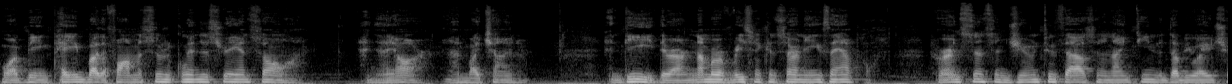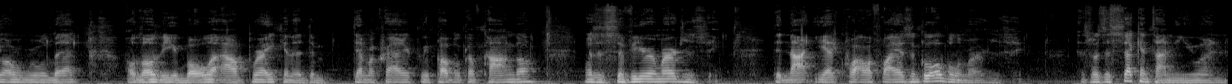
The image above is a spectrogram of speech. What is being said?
who are being paid by the pharmaceutical industry, and so on. And they are, and by China. Indeed, there are a number of recent concerning examples. For instance, in June 2019, the WHO ruled that although the Ebola outbreak in the De- Democratic Republic of Congo was a severe emergency, did not yet qualify as a global emergency. This was the second time the UN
